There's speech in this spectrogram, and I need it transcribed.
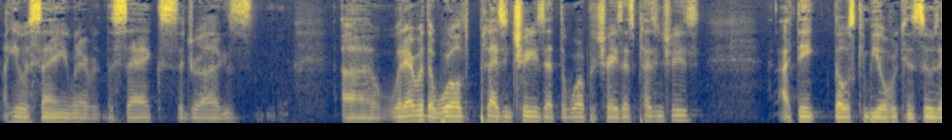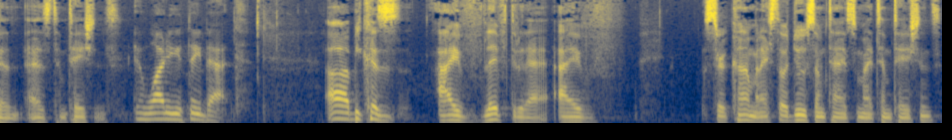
like he was saying, whatever the sex, the drugs, uh, whatever the world pleasantries that the world portrays as pleasantries. I think those can be overconsumed as, as temptations. And why do you think that? Uh, because I've lived through that. I've succumbed, and I still do sometimes to my temptations.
